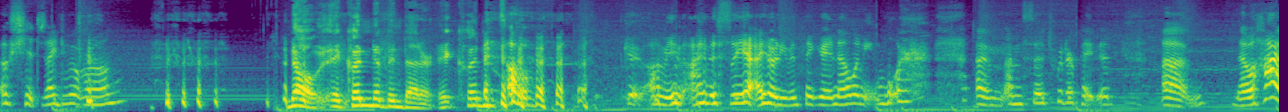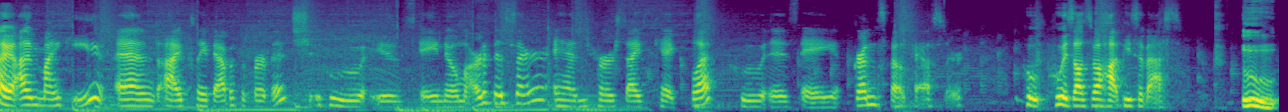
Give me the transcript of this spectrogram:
Oh shit, did I do it wrong? No, it couldn't have been better. It couldn't. Oh, good. I mean, honestly, I don't even think I know anymore. I'm, I'm so Twitter pated. Um, no, hi, I'm Mikey, and I play Babitha Burbage, who is a gnome artificer, and her sidekick, Blep, who is a Grung spellcaster, who, who is also a hot piece of ass. Ooh,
